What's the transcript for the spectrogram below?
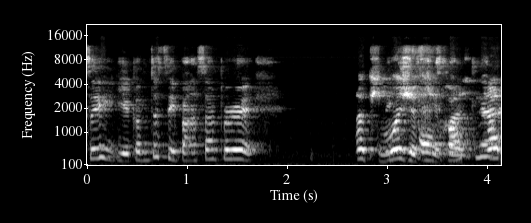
tu sais il y a comme toutes ces pensées un peu ah, puis moi, je ferais pas là.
